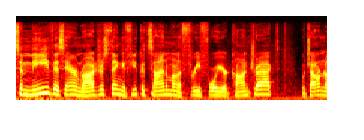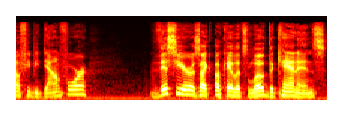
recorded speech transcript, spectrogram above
To me, this Aaron Rodgers thing, if you could sign him on a three four year contract, which I don't know if he'd be down for, this year is like okay, let's load the cannons.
